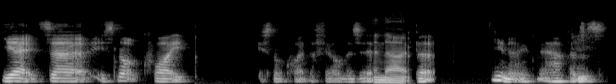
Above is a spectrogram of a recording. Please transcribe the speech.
yeah, it's uh, it's not quite, it's not quite the film, is it? No, But you know, it happens.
